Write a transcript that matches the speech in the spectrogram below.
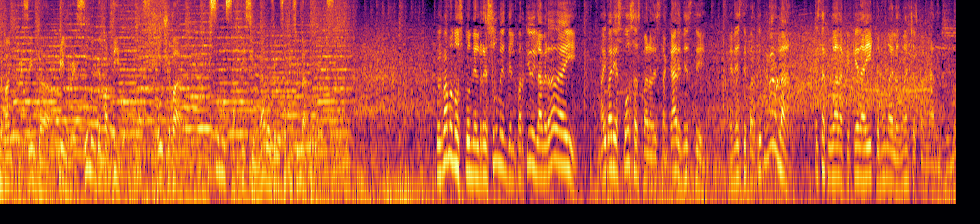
Scotiabank presenta el resumen del partido. Scotiabank, somos aficionados de los aficionados. Pues vámonos con el resumen del partido y la verdad ahí hay varias cosas para destacar en este en este partido. Primero la esta jugada que queda ahí como una de las manchas para el árbitro, ¿no?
